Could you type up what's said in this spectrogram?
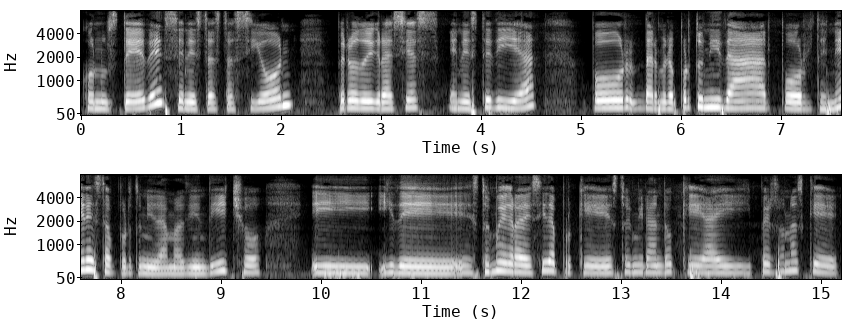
con ustedes en esta estación, pero doy gracias en este día por darme la oportunidad, por tener esta oportunidad, más bien dicho, y, de estoy muy agradecida porque estoy mirando que hay personas que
